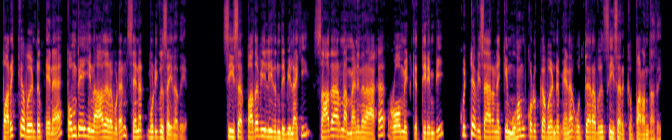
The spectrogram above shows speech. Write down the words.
பறிக்க வேண்டும் என பொம்பேயின் ஆதரவுடன் செனட் முடிவு செய்தது. சீசர் பதவியிலிருந்து விலகி சாதாரண மனிதனாக ரோமிற்கு திரும்பி குற்ற விசாரணைக்கு முகம் கொடுக்க வேண்டும் என உத்தரவு சீசருக்கு பறந்தது.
